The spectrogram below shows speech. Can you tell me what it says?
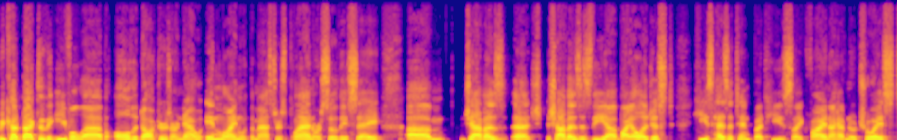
We cut back to the evil lab. All the doctors are now in line with the master's plan, or so they say. Um, Chavez, uh, Chavez is the uh, biologist. He's hesitant, but he's like, fine, I have no choice.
